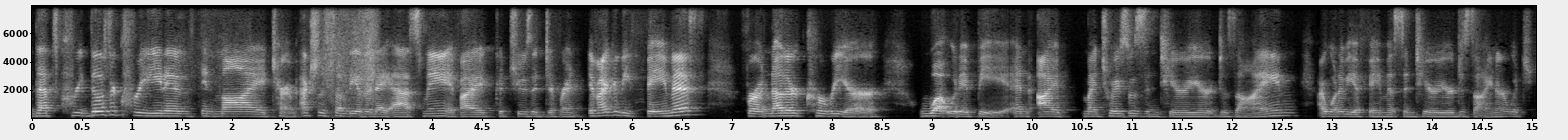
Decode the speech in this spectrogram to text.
that's cre- those are creative in my term. Actually somebody the other day asked me if i could choose a different if i could be famous for another career what would it be? And i my choice was interior design. I want to be a famous interior designer which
